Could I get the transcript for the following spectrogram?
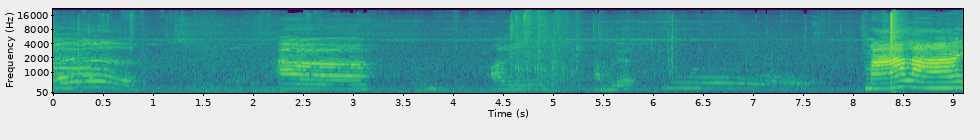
เอออ่อออลี ทำเลอะม้าลาย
